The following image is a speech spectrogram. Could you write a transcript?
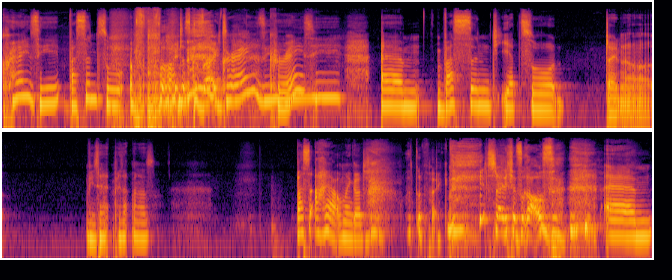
Crazy. Was sind so. Wo habe ich das gesagt? Crazy. Crazy. Ähm, was sind jetzt so deine. Wie, sa- wie sagt man das? Was? Ach ja, oh mein Gott. What the fuck? Jetzt schneide ich es raus. ähm,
